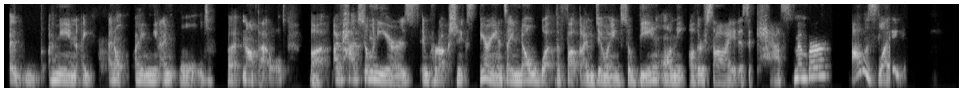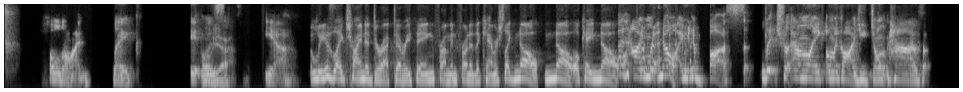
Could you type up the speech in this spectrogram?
I mean, I I don't. I mean, I'm old, but not that old. But I've had so many years in production experience. I know what the fuck I'm doing. So being on the other side as a cast member, I was like, hold on, like it was. Oh, yeah. Yeah Leah's like trying to direct everything from in front of the camera. She's like, no, no, okay, no. And I'm like, no, I'm in a bus. Literally, I'm like, oh my God, you don't have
